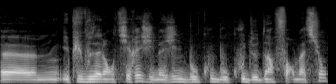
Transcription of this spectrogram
Euh, et puis vous allez en tirer, j'imagine, beaucoup, beaucoup d'informations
